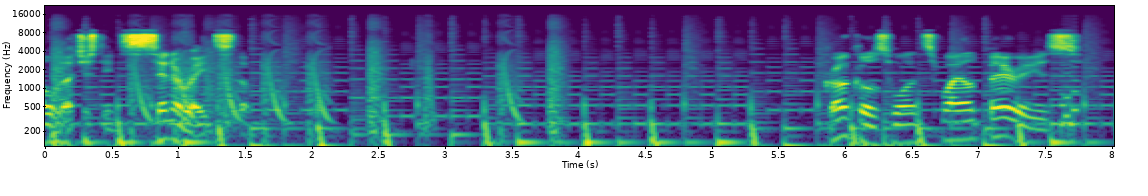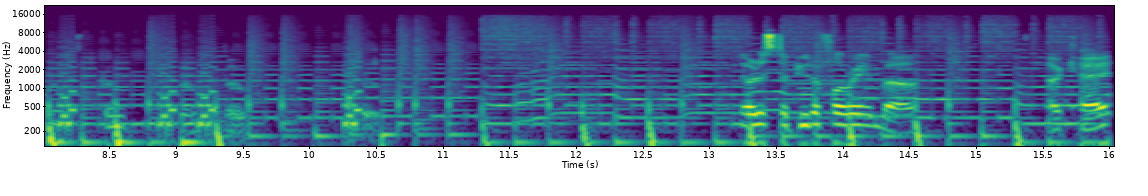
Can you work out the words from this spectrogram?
Oh, that just incinerates them. Grunkles wants wild berries. Noticed a beautiful rainbow. Okay.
